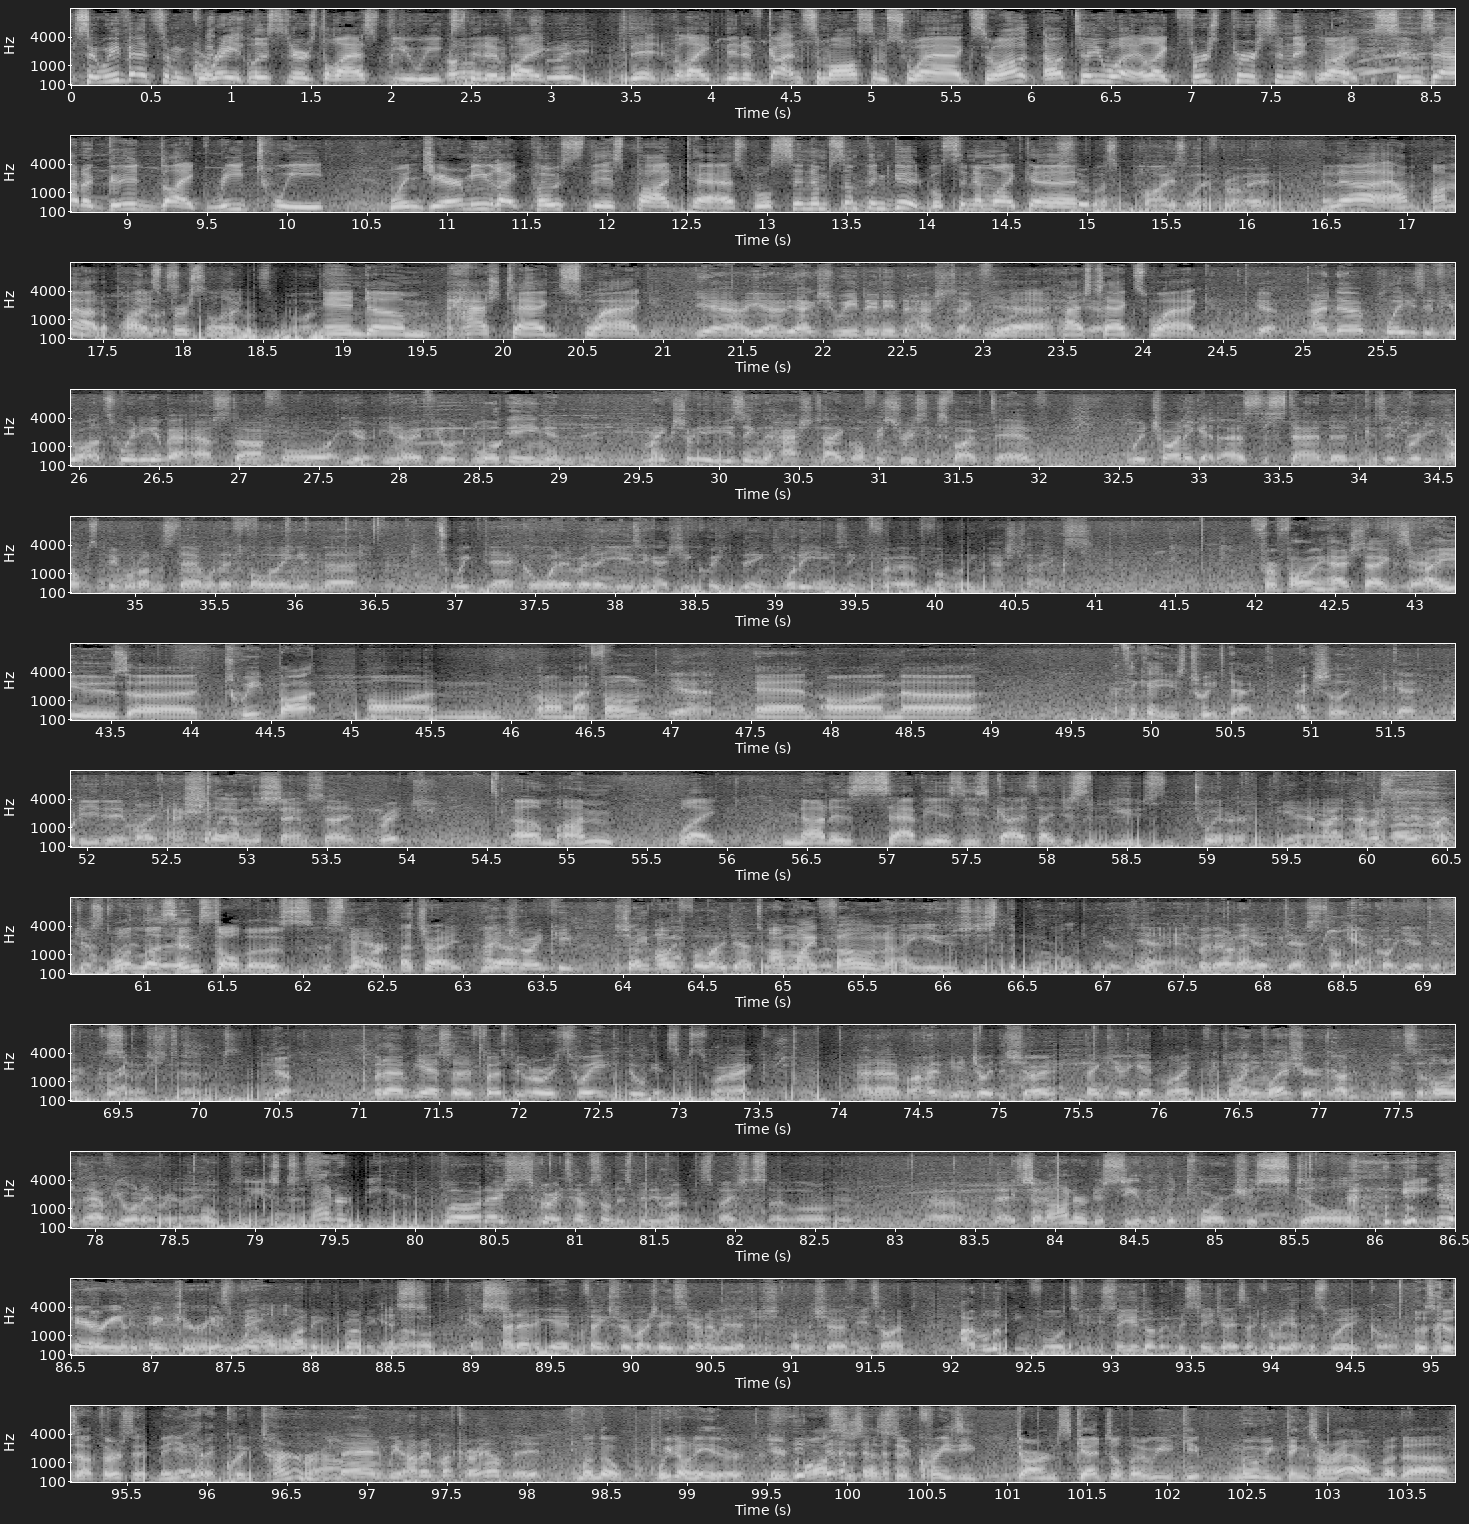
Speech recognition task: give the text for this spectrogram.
So we've had some great listeners the last few weeks Oh, that have like that like that have gotten some awesome swag. So I'll, I'll tell you what, like first person that like sends out a good like retweet when Jeremy like posts this podcast, we'll send him something good. We'll send him like a Still got some pies left, right? Nah, I'm, I'm out of pies some- personally. Pies. And um, hashtag swag. Yeah, yeah. Actually, we do need the hashtag for Yeah, it. hashtag swag. Yeah, and uh, please, if you are tweeting about our stuff or you're, you know, if you're blogging, and make sure you're using the hashtag Office 365 Dev. We're trying to get that as the standard because it really helps people to understand what they're following in the tweet deck or whatever they're using. Actually, quick thing: what are you using for following hashtags? For following hashtags, Yeah. I use uh, Tweetbot on on my phone Yeah, and on uh, I think I use TweetDeck actually. Okay. What are you doing, Mike? Actually, I'm the same. Same. Rich? Um, I'm like not as savvy as these guys. I just use Twitter. Yeah, I, I must admit, I'm just. One less install though is, is smart. That's right. I try and keep So people on, follow down to on my minimum. phone, I use just the normal Twitter Yeah, client. but on your desktop, yeah. you've got your different Correct. search terms. Yeah. But um, yeah, so first people to retweet, they'll get some swag. And um, I hope you enjoyed the show. Thank you again, Mike, for joining. pleasure. Um, it's an honour to have you on it, really. Oh, please. It's an honor to be here. Well, no, it's just great to have someone that's been around the space for so long. And um, It's an honor to see that the torch is still being carried and carried It's well. been running, running Yes, well. yes. And uh, again, thanks very much, AC. I know we were just on the show a few times. I'm looking forward to. So you've done it with CJ. Is that coming out this week? Or This goes out Thursday. Man, Yeah. you got a quick turnaround. man, we, I don't muck around, dude. Well, no, we don't either. Your boss just has a crazy darn schedule that we get moving things around. But uh,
